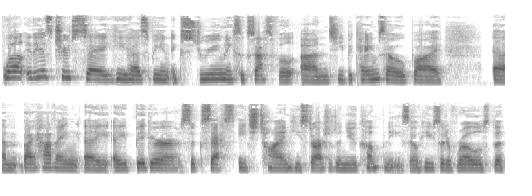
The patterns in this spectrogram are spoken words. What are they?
Well, it is true to say he has been extremely successful and he became so by um, by having a, a bigger success each time he started a new company. So he sort of rolled the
